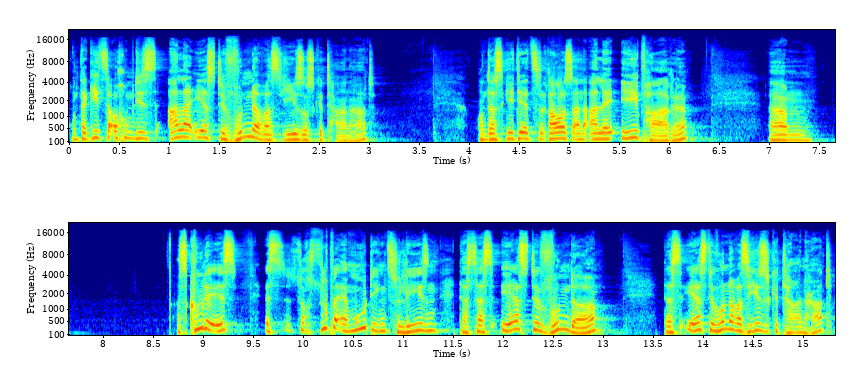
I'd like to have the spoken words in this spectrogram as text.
und da geht es auch um dieses allererste Wunder, was Jesus getan hat, und das geht jetzt raus an alle Ehepaare. Ähm, das Coole ist, es ist doch super ermutigend zu lesen, dass das erste Wunder, das erste Wunder, was Jesus getan hat,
